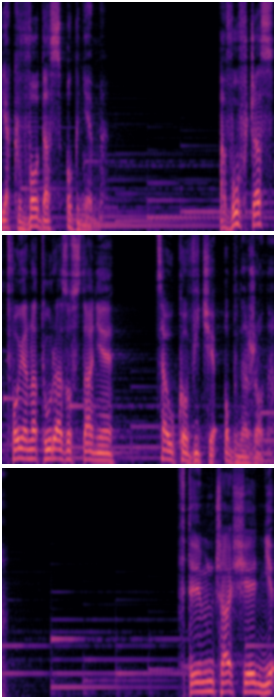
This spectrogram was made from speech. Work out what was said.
jak woda z ogniem. A wówczas Twoja natura zostanie całkowicie obnażona. W tym czasie nie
